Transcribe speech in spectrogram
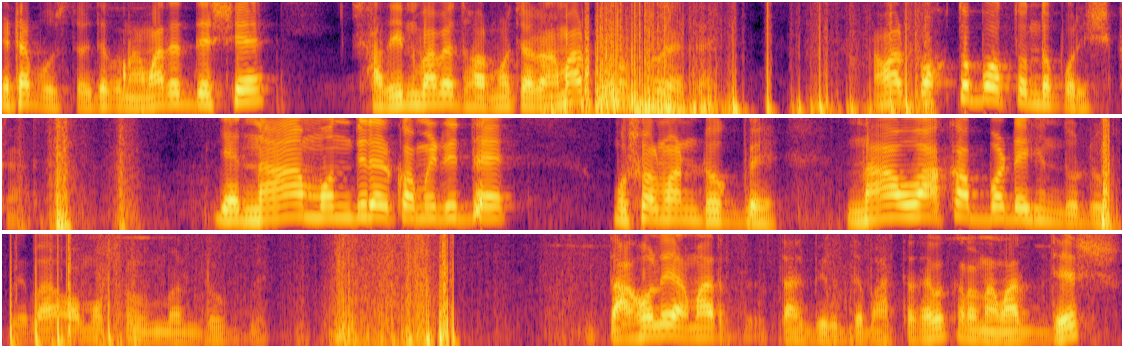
এটা বুঝতে হবে। দেখুন, আমাদের দেশে স্বাধীনভাবে ধর্মচারণ আমার প্রশ্ন এটাই। আমার বক্তব্য অত্যন্ত পরিষ্কার। যে না মন্দিরের কমিটিতে মুসলমান ঢুকবে, না ওয়াকাব বোর্ডে হিন্দু ঢুকবে বা অমুসলমান ঢুকবে। তাহলে আমার তার বিরুদ্ধে বার্তা থাকবে, কারণ আমার দেশ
